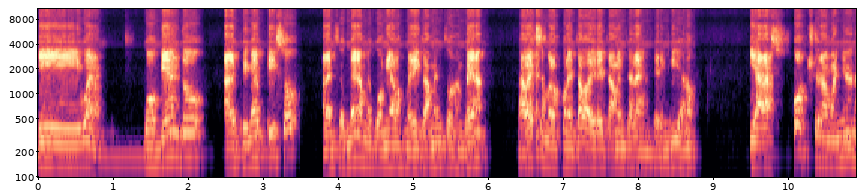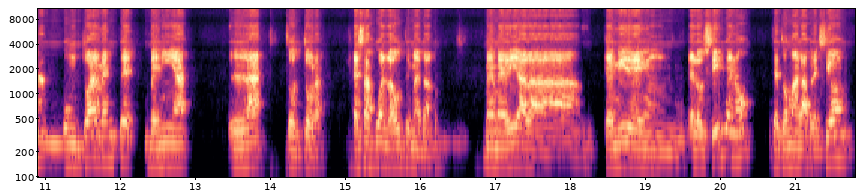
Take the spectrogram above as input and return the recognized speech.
Y bueno, volviendo al primer piso, a la enfermera me ponía los medicamentos en vena, a veces me los conectaba directamente a la jeringuilla, ¿no? Y a las 8 de la mañana puntualmente venía la doctora. Esa fue la última etapa. Me medía la que miden el oxígeno, te toman la presión.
